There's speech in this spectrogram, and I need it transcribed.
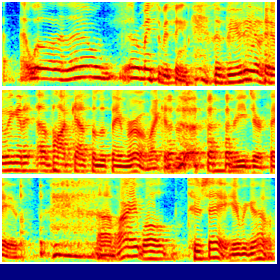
Uh, Well, uh, it remains to be seen. The beauty of doing it, a podcast in the same room, I can just read your face. Um, all right, well, touche. Here we go.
